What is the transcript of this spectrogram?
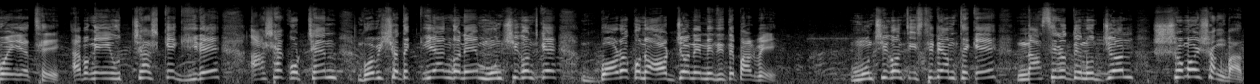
বয়ে গেছে এবং এই উচ্ছ্বাসকে ঘিরে আশা করছেন ভবিষ্যতে ক্রীড়াঙ্গনে মুন্সীগঞ্জকে বড় কোনো অর্জন এনে দিতে পারবে। মুন্সীগঞ্জ স্টেডিয়াম থেকে নাসিরউদ্দিন উজ্জ্বল সময় সংবাদ।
